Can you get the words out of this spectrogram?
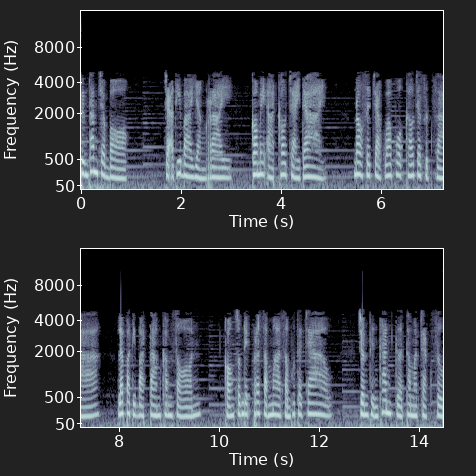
ถึงท่านจะบอก จะอธิบายอย่างไร ก็ไม่อาจเข้าใจได้ นอกเสียจากว่าพวกเขาจะศึกษาและปฏิบัติตามคำสอนของสมเด็จพระสัมมาสัมพุทธเจ้า จนถึงขั้นเกิดธรรมจักสุ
